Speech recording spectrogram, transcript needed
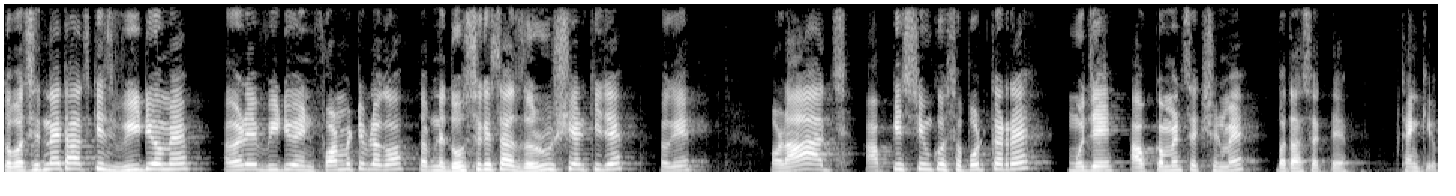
तो बस इतना था आज की इस वीडियो में। अगर ये वीडियो इन्फॉर्मेटिव लगा तो अपने दोस्तों के साथ ज़रूर शेयर कीजिए। ओके और आज आप किस टीम को सपोर्ट कर रहे हैं, मुझे आप कमेंट सेक्शन में बता सकते हैं। थैंक यू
